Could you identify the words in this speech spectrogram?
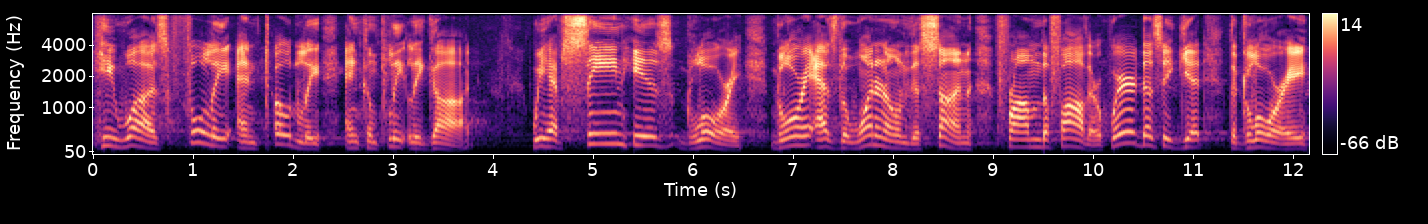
He was fully and totally and completely God we have seen his glory. Glory as the one and only, the Son from the Father. Where does he get the glory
